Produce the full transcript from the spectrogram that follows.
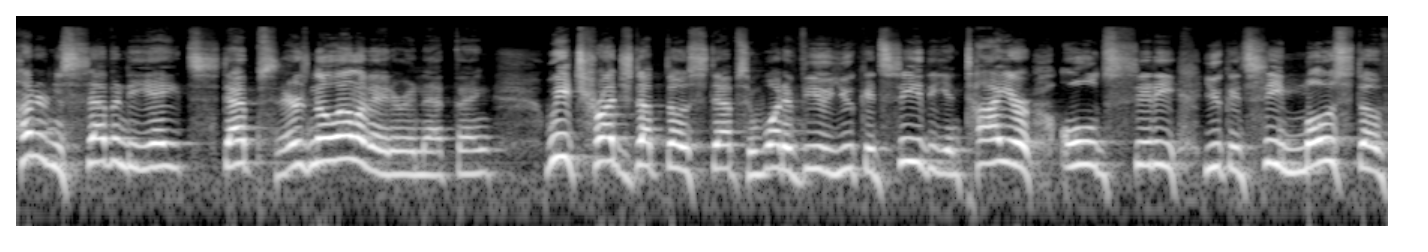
178 steps. There's no elevator in that thing. We trudged up those steps, and what a view. You could see the entire old city. You could see most of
